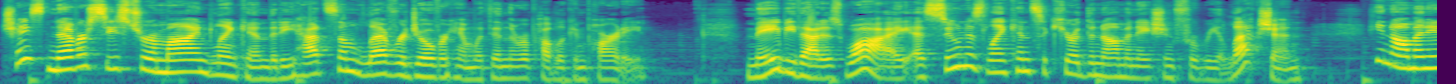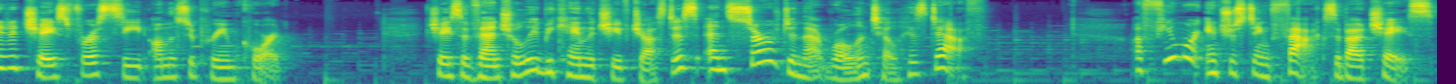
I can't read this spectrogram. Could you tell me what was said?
Chase never ceased to remind Lincoln that he had some leverage over him within the Republican Party. Maybe that is why, as soon as Lincoln secured the nomination for re election, he nominated Chase for a seat on the Supreme Court. Chase eventually became the Chief Justice and served in that role until his death. A few more interesting facts about Chase.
